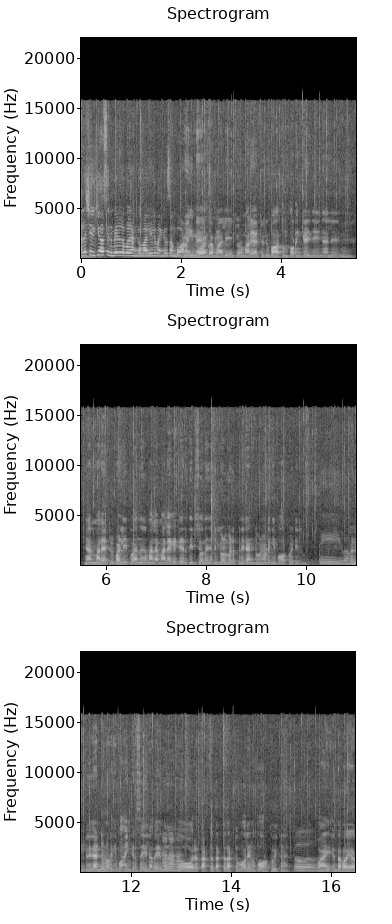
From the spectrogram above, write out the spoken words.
അല്ല ശരിക്കും ആ സിനിമയിലുള്ള പോലെ അങ്കമാലിയിൽ ഭയങ്കര സംഭവമാണ് പിന്നെ അങ്കമാലി എനിക്ക് മലയാറ്റൂർ ഭാഗത്തും തുടങ്ങി കഴിഞ്ഞ് കഴിഞ്ഞാൽ ഞാൻ മലയാറ്റൂർ പള്ളിയിൽ പോയെന്ന് മല മലയൊക്കെ കയറി തിരിച്ചു വന്നു കഴിഞ്ഞപ്പോൾ എനിക്ക് വെളുപ്പിന് രണ്ടു മണി തുടങ്ങി പോർക്ക് വെട്ടിയിട്ടുണ്ട്. വെളുപ്പിന് രണ്ടു മണി തുടങ്ങി ഭയങ്കര സെയിൽ അതായത് ഓരോ തട്ട് തട്ട് തട്ട് പോലെയാണ് പോർക്ക് വിൽക്കണേ എന്താ പറയാ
